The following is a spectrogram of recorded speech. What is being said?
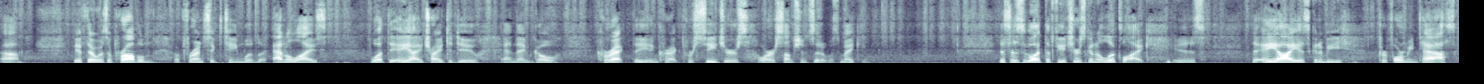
um, if there was a problem, a forensic team would analyze what the AI tried to do and then go correct the incorrect procedures or assumptions that it was making. This is what the future is going to look like is the AI is going to be performing tasks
